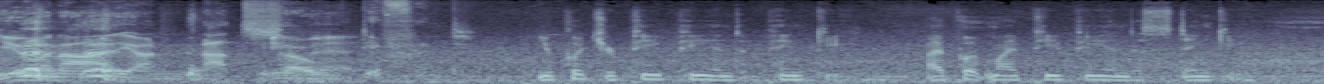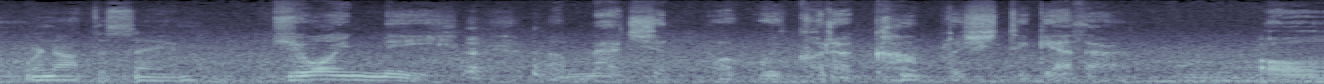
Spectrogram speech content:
You and I are not so man. different. You put your PP into Pinky. I put my PP into Stinky. We're not the same. Join me. Imagine what we could accomplish together. All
